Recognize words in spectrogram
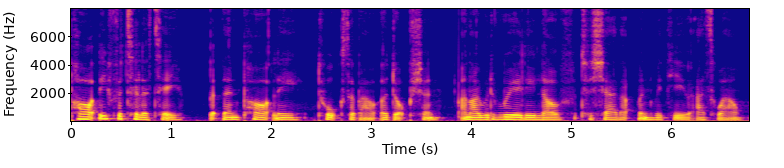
partly fertility, but then partly talks about adoption. And I would really love to share that one with you as well.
